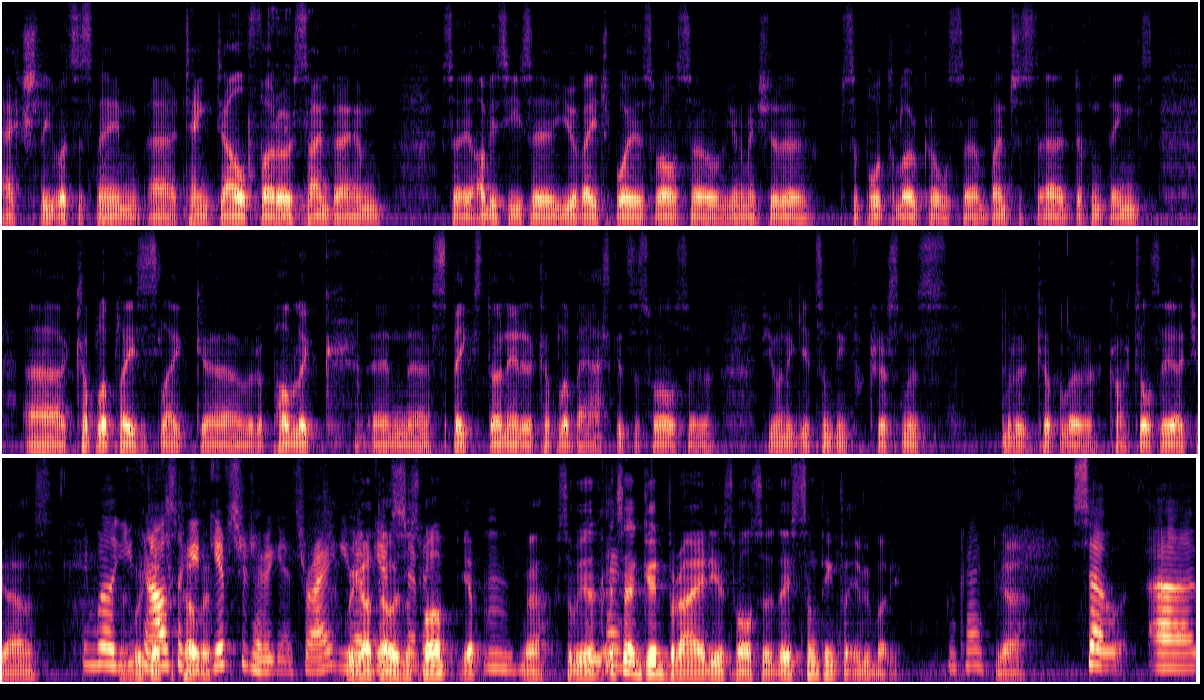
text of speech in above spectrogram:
Actually, what's his name? Uh, Tank Dell photo signed by him. So obviously he's a U of H boy as well. So we're gonna make sure to support the locals. So a bunch of uh, different things. Uh, a couple of places like uh, Republic and uh, Spakes donated a couple of baskets as well. So if you want to get something for Christmas, put a couple of cocktails there at your house. Well, you we can also you get gift certificates, right? You we have got those as well. Yep. Mm-hmm. Yeah. So we, it's a good variety as well. So there's something for everybody. Okay. Yeah. So, uh,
